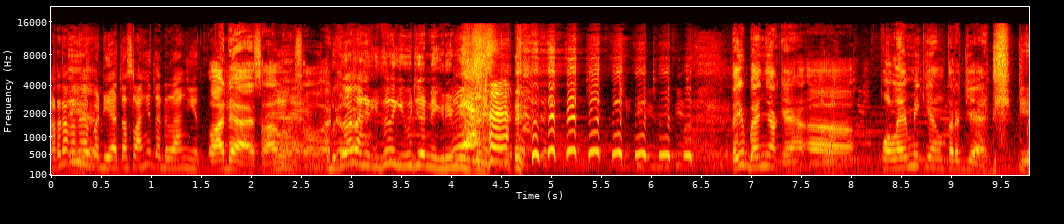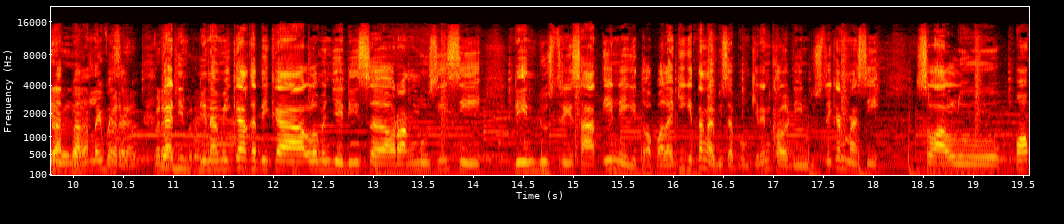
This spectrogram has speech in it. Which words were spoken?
Karena Iya. kenapa di atas langit ada langit. Oh ada, selalu, Iya. selalu Kebetulan ada. langit itu lagi hujan nih, gerimis Iya. nih. Tapi banyak ya eh, polemik yang terjadi. Iya, Berat betul. banget lagi bahasa Berat, gue. berat, Nggak, di- berat. dinamika ketika lo menjadi seorang musisi di industri saat ini gitu. Apalagi kita nggak bisa pungkirin kalau di industri kan masih selalu pop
